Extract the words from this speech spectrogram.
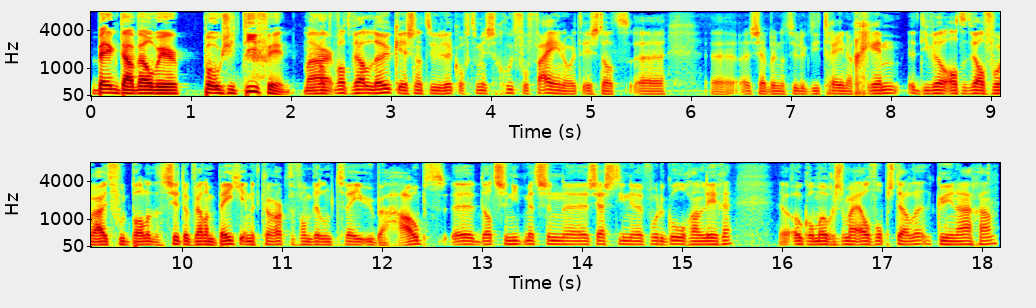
ben ik daar wel weer positief in. Maar Wat, wat wel leuk is natuurlijk, of tenminste goed voor Feyenoord, is dat eh, eh, ze hebben natuurlijk die trainer Grim, die wil altijd wel vooruit voetballen. Dat zit ook wel een beetje in het karakter van Willem II überhaupt, eh, dat ze niet met z'n eh 16 voor de goal gaan liggen. Eh, ook al mogen ze maar 11 opstellen, kun je nagaan.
